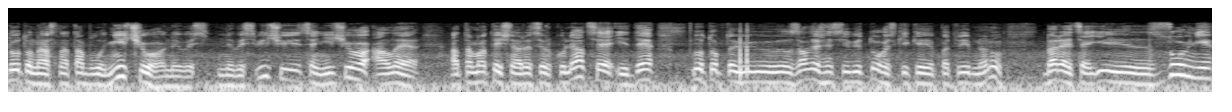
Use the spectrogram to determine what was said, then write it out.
тут у нас на табло нічого не вис- не висвічується, нічого, але автоматична рециркуляція йде, ну, тобто, в залежності від того, скільки потрібно, ну, береться і ззовні,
